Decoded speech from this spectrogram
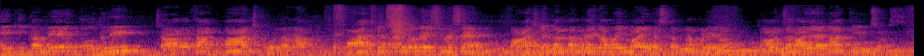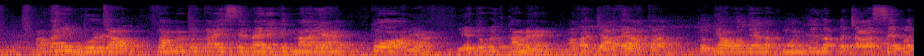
एक ही कम एक दो दुनी चार अर्थात पाँच हो जाएगा। तो पाँच क्या कर दोगे इसमें से पाँच क्या करना पड़ेगा भाई माइनस करना पड़ेगा। तो आंसर आ जाएगा तीन सौ अस्सी। अगर ये भूल जाओ तो हमें पता है इससे पहले कितना आ रहा है? तो आ रहा है। ये तो कुछ कम है। अगर ज़्यादा आता तो क्या हो जाएगा कौन देगा पचास से पर,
